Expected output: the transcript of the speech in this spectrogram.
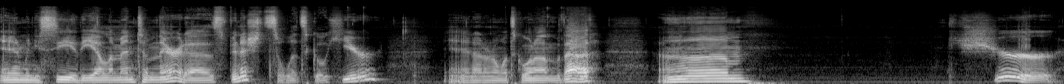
And when you see the Elementum there, it has finished. So let's go here. And I don't know what's going on with that. Um, sure.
